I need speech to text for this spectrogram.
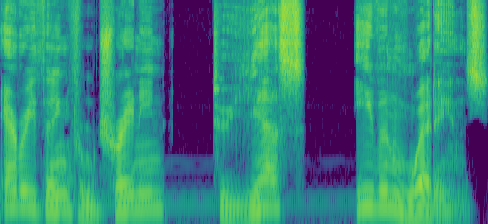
everything from training to, yes, even weddings.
